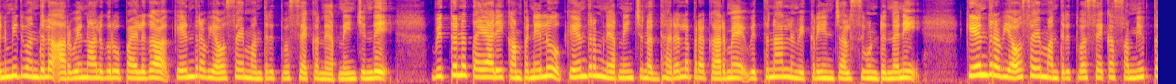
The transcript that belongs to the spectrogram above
ఎనిమిది వందల అరవై నాలుగు రూపాయలుగా కేంద్ర వ్యవసాయ మంత్రిత్వ శాఖ నిర్ణయించింది. విత్తన తయారీ కంపెనీలు కేంద్రం నిర్ణయించిన ధరల ప్రకారమే విత్తనాలను విక్రయించాల్సి ఉంటుందని కేంద్ర వ్యవసాయ మంత్రిత్వ శాఖ సంయుక్త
